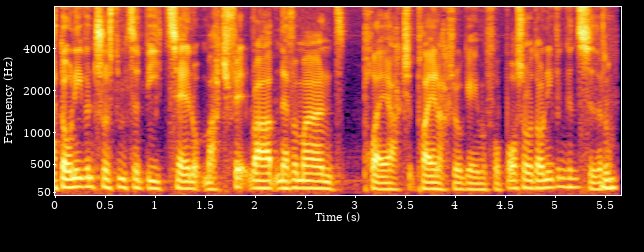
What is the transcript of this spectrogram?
I don't even trust him to be turn up match fit. Rather, never mind play actual, play an actual game of football. So I don't even consider him.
